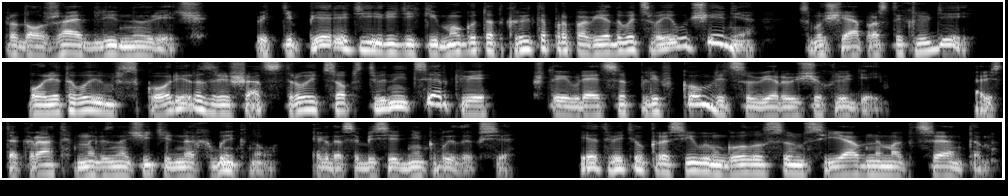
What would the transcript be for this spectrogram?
продолжая длинную речь. «Ведь теперь эти еретики могут открыто проповедовать свои учения, смущая простых людей. Более того, им вскоре разрешат строить собственные церкви, что является плевком в лицо верующих людей». Аристократ многозначительно хмыкнул, когда собеседник выдохся, и ответил красивым голосом с явным акцентом.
